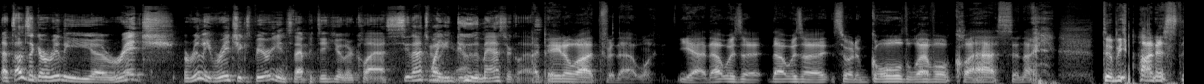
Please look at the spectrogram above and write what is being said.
That sounds like a really uh, rich, a really rich experience. That particular class. See, that's why you do the master class. I paid a lot for that one. Yeah, that was a that was a sort of gold level class, and I, to be honest,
